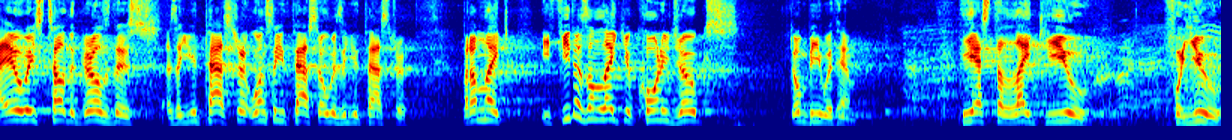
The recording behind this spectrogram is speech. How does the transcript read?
I always tell the girls this as a youth pastor, once a youth pastor, always a youth pastor. But I'm like, if he doesn't like your corny jokes, don't be with him. He has to like you for you,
